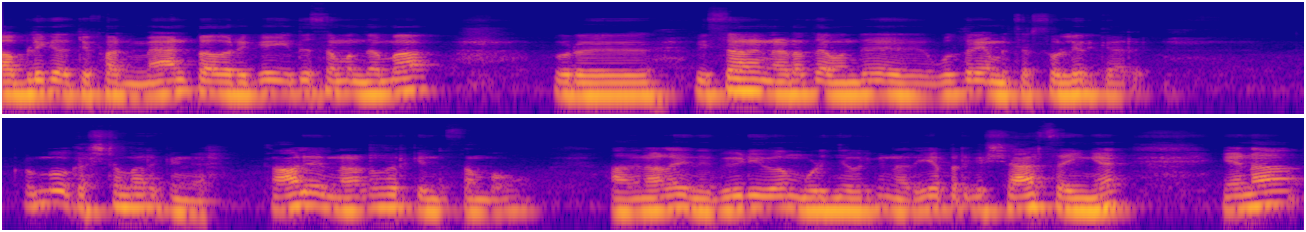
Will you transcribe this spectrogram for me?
பப்ளிக் ஃபார் மேன் பவருக்கு இது சம்மந்தமாக ஒரு விசாரணை நடத்த வந்து உள்துறை அமைச்சர் சொல்லியிருக்காரு. ரொம்ப கஷ்டமாக இருக்குங்க. காலையில் நடந்திருக்கு இந்த சம்பவம். அதனால் இந்த வீடியோவை முடிஞ்ச வரைக்கும் நிறைய பேருக்கு ஷேர் செய்யுங்க. ஏன்னா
